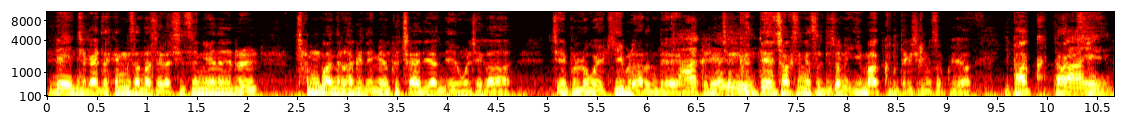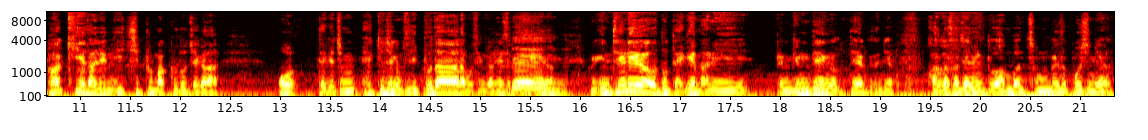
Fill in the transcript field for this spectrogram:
네네. 제가 이제 행사나 제가 시승회를 참관을 하게 되면 그 차에 대한 내용을 제가 제 블로그에 기입을 하는데 아, 그래요? 제가 예. 그때 작성했을 때 저는 이 마크도 되게 재밌었고요. 이 바퀴 바퀴 아, 예. 바퀴에 달린 이 지프 마크도 제가 어 되게 좀 획기적이면서 이쁘다라고 생각을 했었거든요. 그리고 인테리어도 되게 많이 변경되었거든요. 과거 사진을 또 한번 첨부해서 보시면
